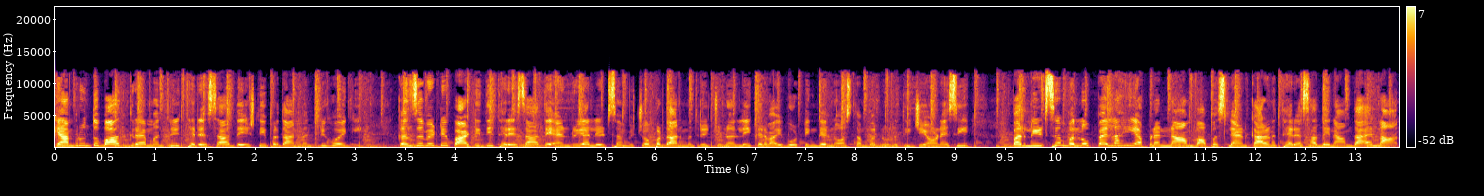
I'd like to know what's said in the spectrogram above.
ਕੈਮਰੂਨ ਤੋਂ ਬਾਅਦ ਗ੍ਰਹਿ ਮੰਤਰੀ ਥੈਰੇਸਾ ਦੇਸ਼ ਦੀ ਪ੍ਰਧਾਨ ਮੰਤਰੀ ਹੋਏਗੀ। ਕੰਜ਼ਰਵੇਟਿਵ ਪਾਰਟੀ ਦੀ ਥੈਰੇਸਾ ਅਤੇ ਐਂਡਰੀਆ ਲਿਡਸਮ ਵਿੱਚੋਂ ਪ੍ਰਧਾਨ ਮੰਤਰੀ ਚੁਣਨ ਲਈ ਕਰਵਾਈ VOTING ਦੇ 9 ਸਤੰਬਰ ਨੂੰ ਨਤੀਜੇ ਆਉਣੇ ਸੀ, ਪਰ ਲਿਡਸਮ ਵੱਲੋਂ ਪਹਿਲਾਂ ਹੀ ਆਪਣਾ ਨਾਮ ਵਾਪਸ ਲੈਣ ਕਾਰਨ ਥੈਰੇਸਾ ਦੇ ਨਾਮ ਦਾ ਐਲਾਨ।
